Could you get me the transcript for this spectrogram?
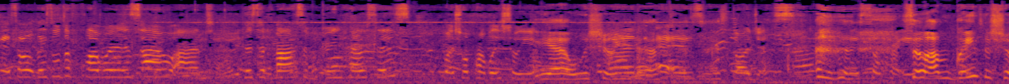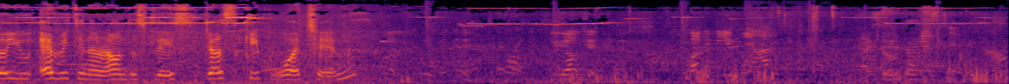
it's all there's loads of flowers out and there's a massive greenhouses which we'll probably show you. Yeah, we'll show you And that. it is it's gorgeous. it's so pretty. So I'm going to show you everything around this place. Just keep watching. So that's the greenhouse.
